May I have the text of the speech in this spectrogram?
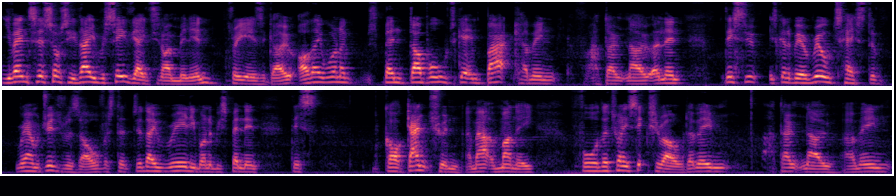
Juventus, obviously, they received the 89 million three years ago. Are they want to spend double to get him back? I mean, I don't know. And then this is going to be a real test of Real Madrid's resolve as to do they really want to be spending this gargantuan amount of money for the 26 year old? I mean, I don't know. I mean,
